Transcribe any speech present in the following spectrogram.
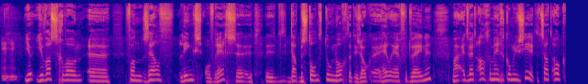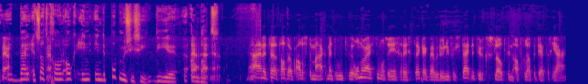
Mhm. Je, je was gewoon eh, vanzelf links of rechts. eh, eh, dat bestond toen nog. Dat is ook heel erg verdwenen. Maar het werd algemeen gecommuniceerd. Het zat, ook, bij, het zat gewoon ook in, in de popmuzici die je aanbad. Ja, en het, het had ook alles te maken met hoe het onderwijs toen was ingericht. Hè. Kijk, we hebben de universiteit natuurlijk gesloopt in de afgelopen 30 jaar.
